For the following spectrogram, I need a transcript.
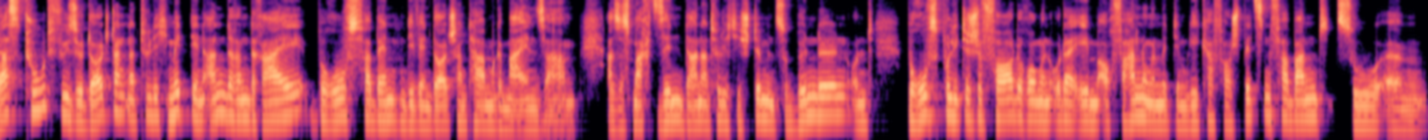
Das tut Physio Deutschland natürlich mit den anderen drei Berufsverbänden, die wir in Deutschland haben, gemeinsam. Also es macht Sinn, da natürlich die Stimmen zu bündeln und berufspolitische Forderungen oder eben auch Verhandlungen mit dem GKV Spitzenverband zu ähm,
